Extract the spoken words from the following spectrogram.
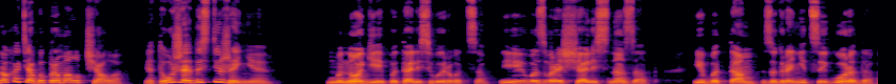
Но хотя бы промолчала. Это уже достижение. Многие пытались вырваться и возвращались назад, ибо там, за границей города,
